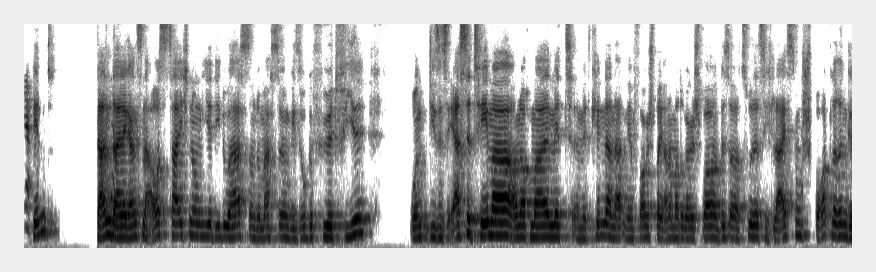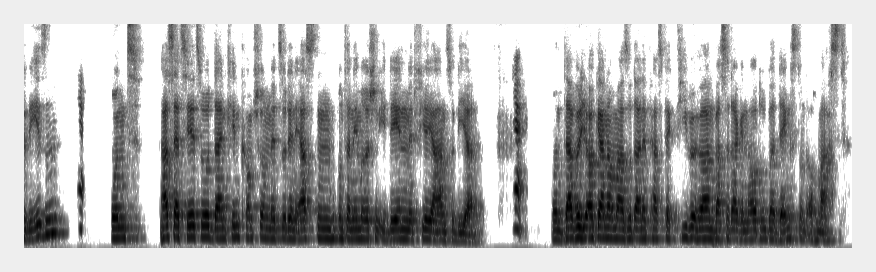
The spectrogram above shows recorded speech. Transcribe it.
ja. Kind, dann ja. deine ganzen Auszeichnungen hier, die du hast und du machst irgendwie so gefühlt viel. Und dieses erste Thema auch nochmal mit, mit Kindern, da hatten wir im Vorgespräch auch nochmal drüber gesprochen, du bist auch zusätzlich Leistungssportlerin gewesen ja. und hast erzählt, so dein Kind kommt schon mit so den ersten unternehmerischen Ideen mit vier Jahren zu dir. Und da würde ich auch gerne nochmal so deine Perspektive hören, was du da genau drüber denkst und auch machst.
